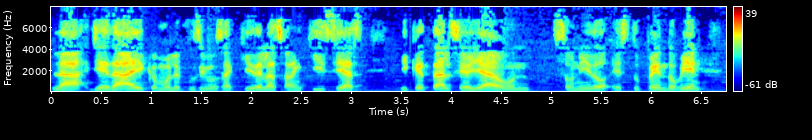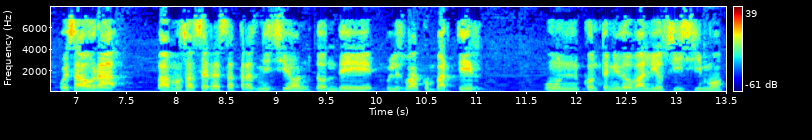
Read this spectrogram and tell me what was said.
la Jedi, como le pusimos aquí de las franquicias, y qué tal se oía un sonido estupendo. Bien, pues ahora vamos a hacer esta transmisión donde les voy a compartir un contenido valiosísimo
